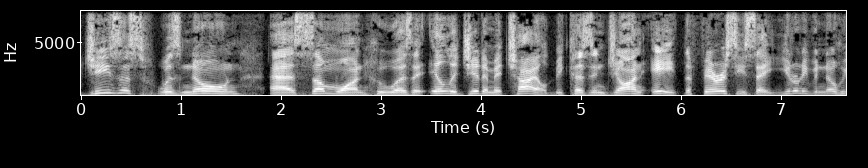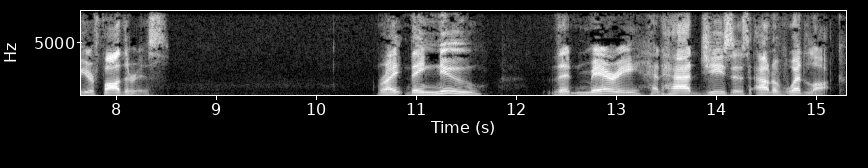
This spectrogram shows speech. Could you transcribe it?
Jesus was known as someone who was an illegitimate child because in John 8, the Pharisees say, You don't even know who your father is. Right? They knew that Mary had had Jesus out of wedlock.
